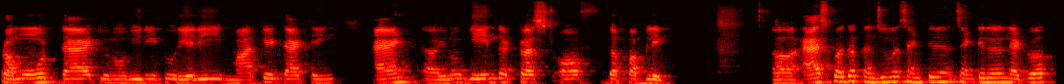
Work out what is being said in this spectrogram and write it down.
promote that, you know, we need to really market that thing and, uh, you know, gain the trust of the public. Uh, as per the Consumer Sentinel Network,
